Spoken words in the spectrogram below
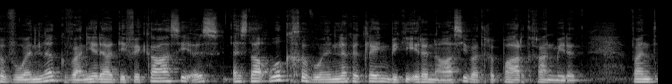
gewoonlik wanneer daar defekasie is, is daar ook gewoonlik 'n klein bietjie urinasie wat gepaard gaan met dit. Want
